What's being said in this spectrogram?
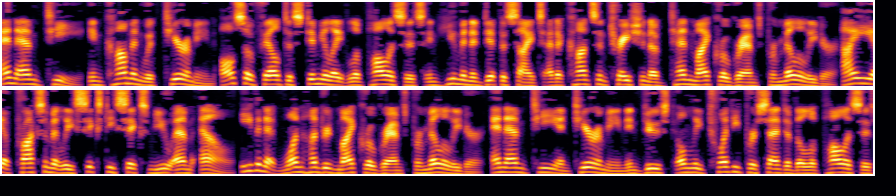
NMT, in common with tyramine, also failed to stimulate lipolysis in human adipocytes at a concentration of 10 micrograms per milliliter, i.e. approximately 66 μm/L. Even at 100 micrograms per milliliter, NMT and tyramine induced only 20% of the lipolysis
